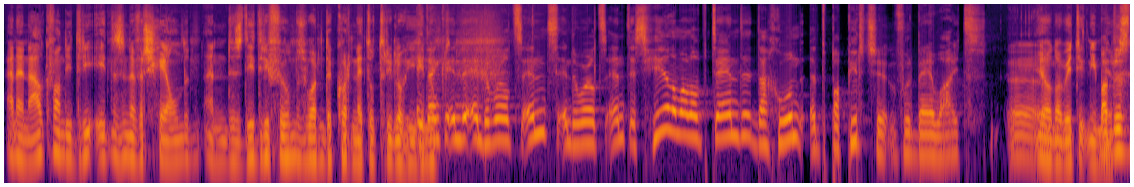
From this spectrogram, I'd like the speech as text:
En in elk van die drie eten ze een verschillende. En dus die drie films worden de Cornetto-trilogie Ik genoemd. denk in de, in, the World's End, in The World's End is helemaal op het einde dat gewoon het papiertje voorbij waait. Eh, Ja, dat weet ik niet maar meer. dus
